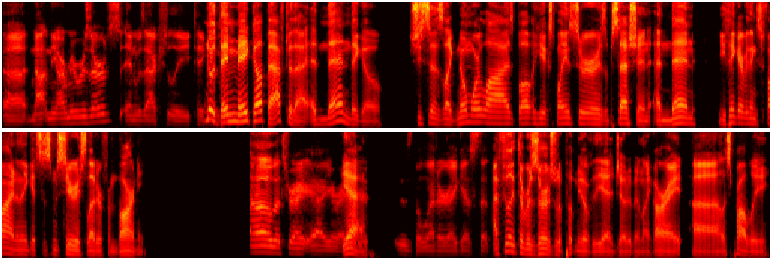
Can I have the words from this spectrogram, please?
uh not in the army reserves and was actually taking no, they make up after that, and then they go. She says like no more lies. Blah. He explains to her his obsession, and then you think everything's fine, and then he gets this mysterious letter from Barney. Oh, that's right. Yeah, you're right. Yeah. It was the letter, I guess that I feel like the reserves would have put me over the edge. I would have been like, all right, uh, let's probably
